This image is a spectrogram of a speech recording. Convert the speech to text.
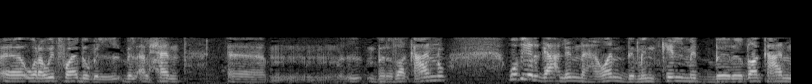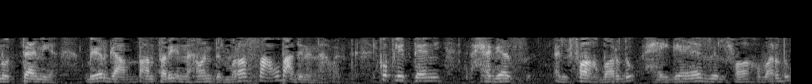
آه ورويت فؤاده بالألحان برضاك عنه. وبيرجع للنهاوند من كلمة برضاك عنه التانية. بيرجع عن طريق النهاوند المرصع وبعدين النهاوند الكوبليه التاني حجاز الفاه برضو حجاز الفاه برضو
